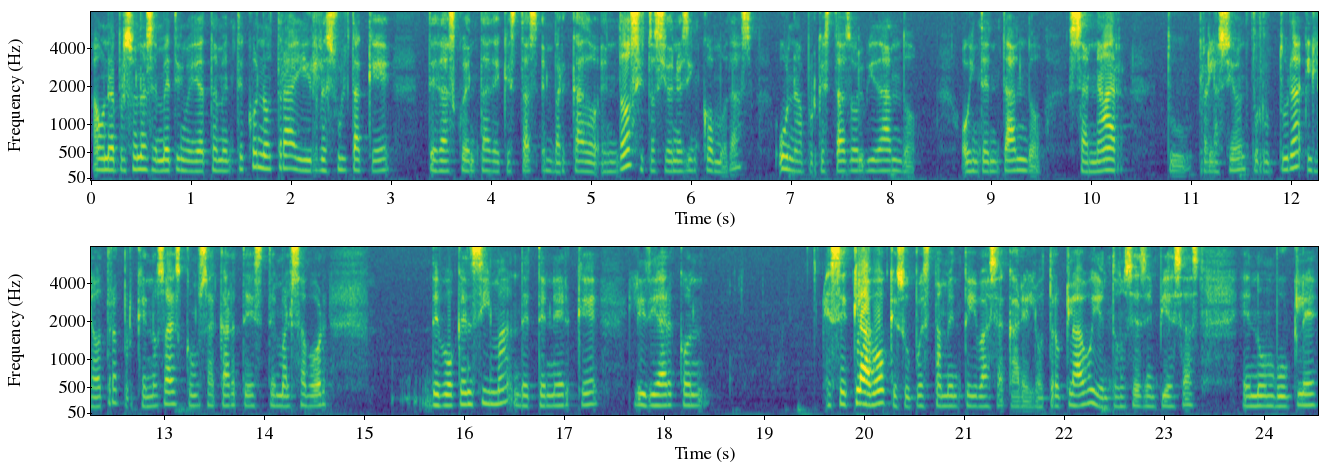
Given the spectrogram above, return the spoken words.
a una persona se mete inmediatamente con otra y resulta que te das cuenta de que estás embarcado en dos situaciones incómodas. Una porque estás olvidando o intentando sanar tu relación, tu ruptura, y la otra porque no sabes cómo sacarte este mal sabor de boca encima de tener que lidiar con ese clavo que supuestamente iba a sacar el otro clavo y entonces empiezas en un bucle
